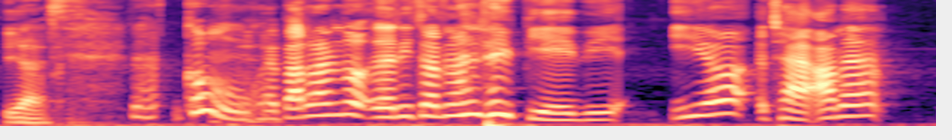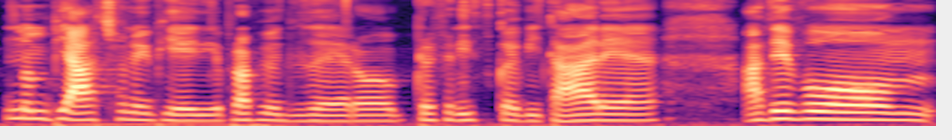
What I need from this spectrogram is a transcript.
Yes. Comunque, parlando, ritornando ai piedi, io, cioè, a me non piacciono i piedi, proprio zero, preferisco evitare. Avevo,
